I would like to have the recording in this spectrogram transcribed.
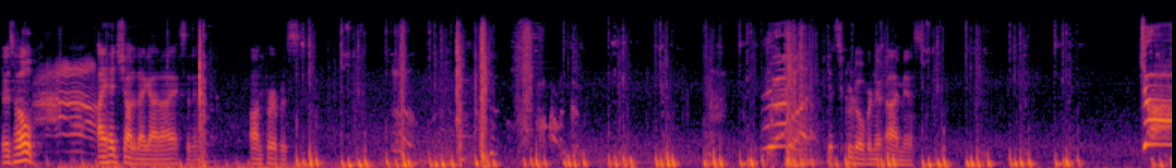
There's hope. I headshotted that guy by accident. On purpose. Get screwed over. I missed. Charge!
